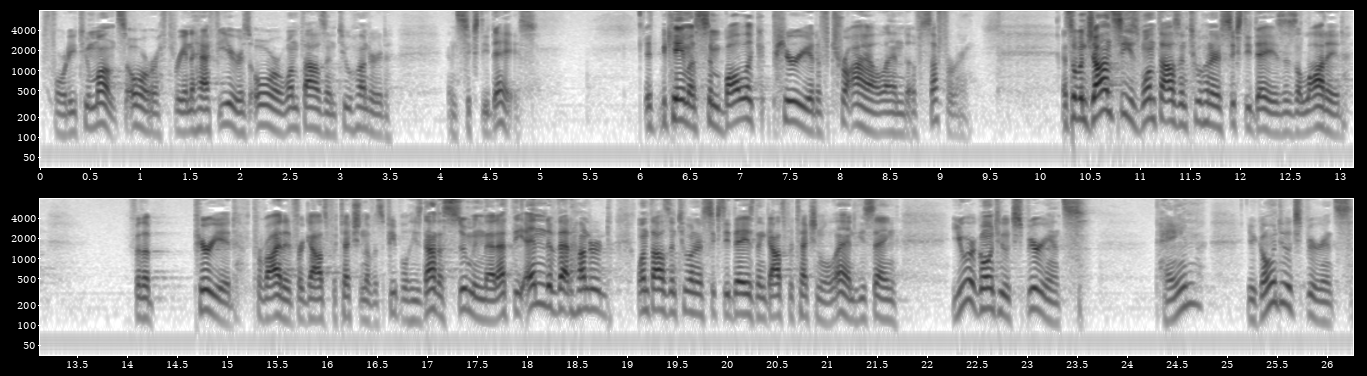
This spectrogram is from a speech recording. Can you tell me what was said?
42 months, or three and a half years, or 1,260 days. It became a symbolic period of trial and of suffering. And so when John sees 1,260 days is allotted for the period provided for God's protection of his people, he's not assuming that at the end of that 1,260 days, then God's protection will end. He's saying, You are going to experience pain. You're going to experience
